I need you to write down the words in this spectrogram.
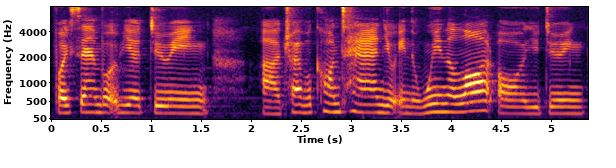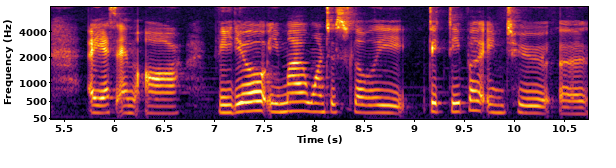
for example, if you're doing uh, travel content, you're in the wind a lot, or you're doing ASMR video, you might want to slowly dig deeper into uh,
